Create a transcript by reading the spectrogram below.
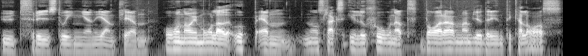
utfryst och ingen egentligen. Och hon har ju målat upp en någon slags illusion att bara man bjuder in till kalas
